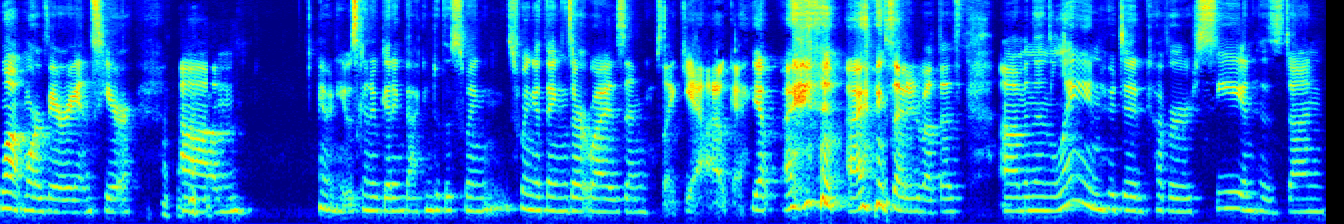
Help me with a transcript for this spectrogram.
want more variants here. Um, and he was kind of getting back into the swing swing of things art wise and he was like yeah okay yep I, i'm excited about this um, and then lane who did cover c and has done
